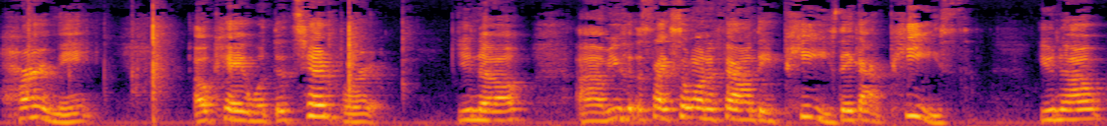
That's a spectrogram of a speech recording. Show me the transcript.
Hermit, okay, with the Temperance, you know. Um, you, it's like someone found a peace. They got peace, you know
